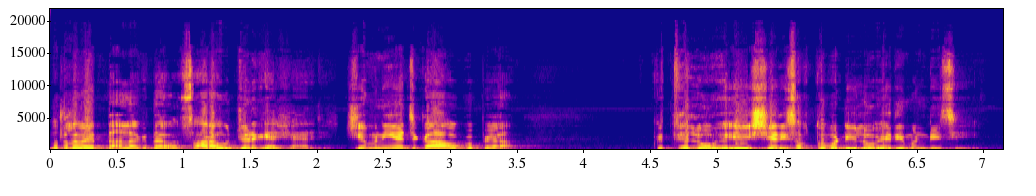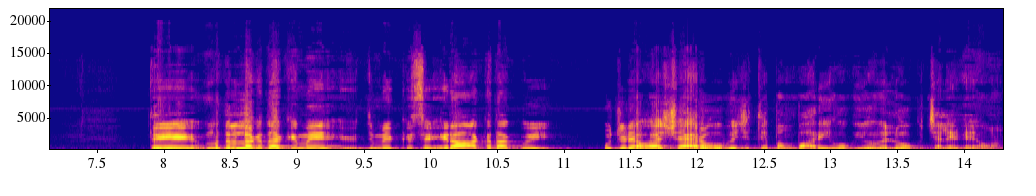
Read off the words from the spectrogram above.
ਮਤਲਬ ਇਦਾਂ ਲੱਗਦਾ, ਸਾਰਾ ਉੱਜੜ ਗਿਆ ਸ਼ਹਿਰ ਜੀ। ਚਿਮਨੀਆਂ ਚ ਘਾਹ ਉੱਗ ਪਿਆ। ਕਿੱਥੇ ਲੋਹੇ, ਏਸ਼ੀਆ ਦੀ ਸਭ ਤੋਂ ਵੱਡੀ ਲੋਹੇ ਦੀ ਮੰਡੀ ਸੀ। ਤੇ ਮਤਲਬ ਲੱਗਦਾ ਕਿਵੇਂ ਜਿਵੇਂ ਕਿਸੇ ਇਰਾਕ ਦਾ ਕੋਈ ਉਜੜਿਆ ਹੋਇਆ ਸ਼ਹਿਰ ਹੋਵੇ ਜਿੱਥੇ ਬੰਬਾਰੀ ਹੋ ਗਈ ਹੋਵੇ, ਲੋਕ ਚਲੇ ਗਏ ਹੋਣ,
